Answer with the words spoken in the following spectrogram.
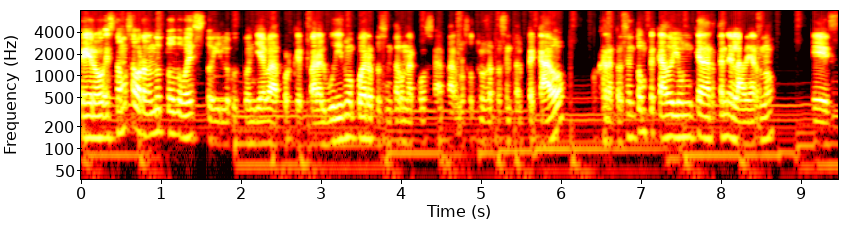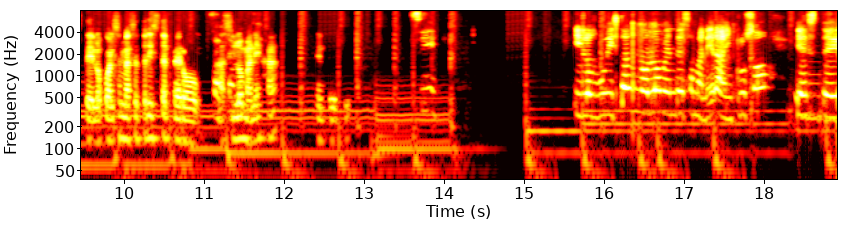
Pero estamos abordando todo esto y lo que conlleva, porque para el budismo puede representar una cosa, para nosotros representa el pecado, que representa un pecado y un quedarte en el averno, este, lo cual se me hace triste, pero así lo maneja. Entonces, sí. Y los budistas no lo ven de esa manera, incluso este,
